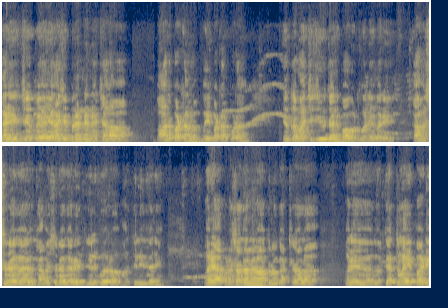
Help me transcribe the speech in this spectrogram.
కానీ చెప్పి ఎలా చెప్పినంటే నేను చాలా బాధపడ్డాను భయపడ్డాను కూడా. ఇంత మంచి జీవితాన్ని పోగొట్టుకొని మరి కామేశ్వరరావు గారు కామేశ్వరరావు గారు ఎందుకు వెళ్ళిపోయారో మాకు తెలియదు కానీ మరి ఆ ప్రసాదాన్ని అతను గంటసాల మరి కీర్తనలు అయి పాడి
